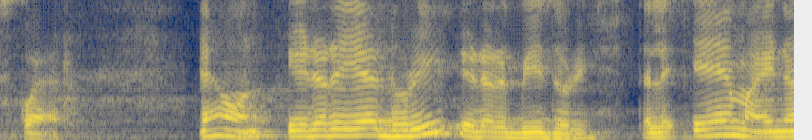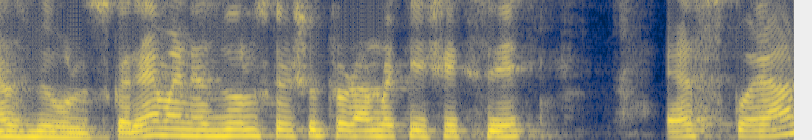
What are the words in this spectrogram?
স্কোয়ার এখন এটারে এ ধরি, এটারে বি ধরি। তাহলে A minus B whole square A minus B whole square সূত্রটা আমরা কি শিখছি? এ স্কোয়ার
